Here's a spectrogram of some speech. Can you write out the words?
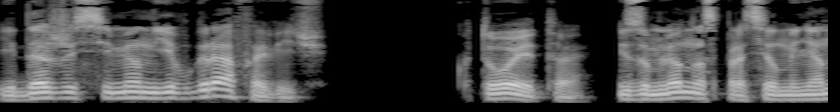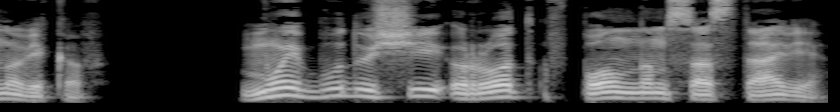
и даже Семен Евграфович. «Кто это?» — изумленно спросил меня Новиков. «Мой будущий род в полном составе»,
